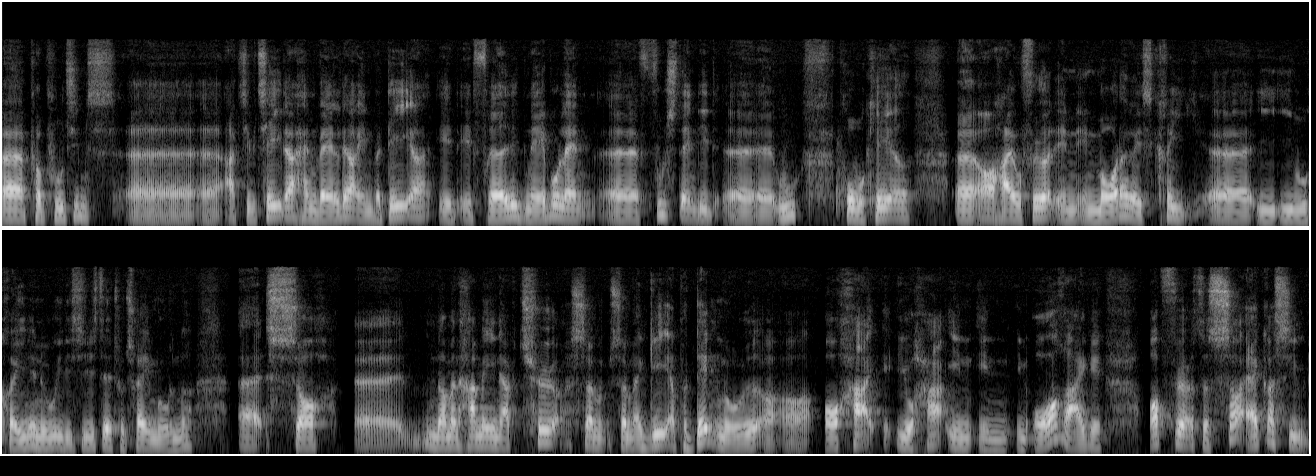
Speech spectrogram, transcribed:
øh, på Putins øh, øh aktiviteter. Han valgte at invadere et, et fredeligt naboland øh, fuldstændigt øh, uprovokeret øh, og har jo ført en, en morderisk krig øh, i, i Ukraine nu i de sidste to-tre måneder. Øh, så øh, når man har med en aktør, som, som agerer på den måde, og, og, og har, jo har en, en, en årrække opført sig så aggressivt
